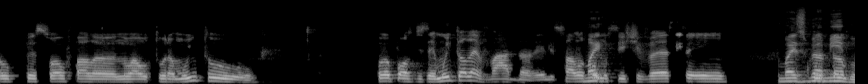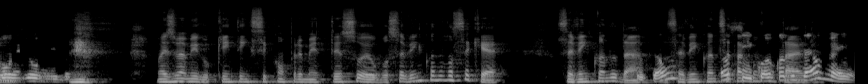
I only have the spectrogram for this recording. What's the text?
o pessoal fala numa altura muito, como eu posso dizer, muito elevada. Eles falam Mas- como se estivessem mas meu amigo, mas meu amigo, quem tem que se comprometer sou eu. Você vem quando você quer. Você vem quando dá. Então, Você vem quando Então, você tá assim, com quando, quando vontade. der, eu venho.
